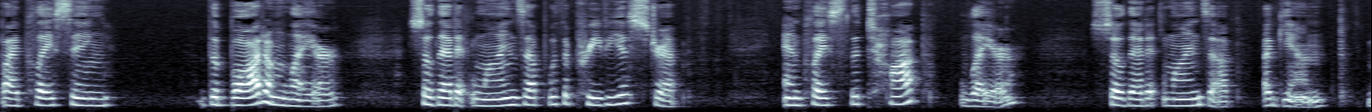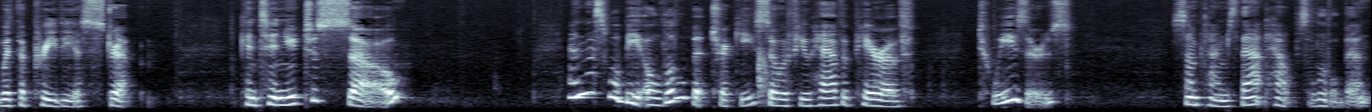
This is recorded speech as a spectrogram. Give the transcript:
by placing the bottom layer so that it lines up with the previous strip and place the top layer so that it lines up again with the previous strip. Continue to sew and this will be a little bit tricky so if you have a pair of tweezers sometimes that helps a little bit.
